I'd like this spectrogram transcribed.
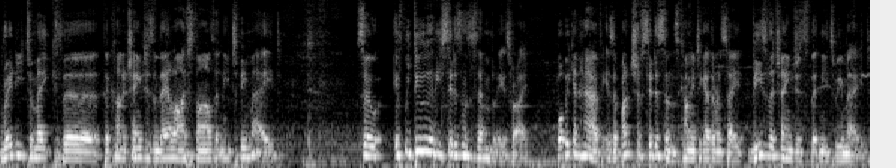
ready to make the, the kind of changes in their lifestyles that need to be made. So if we do these citizens' assemblies, right, what we can have is a bunch of citizens coming together and say, these are the changes that need to be made.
